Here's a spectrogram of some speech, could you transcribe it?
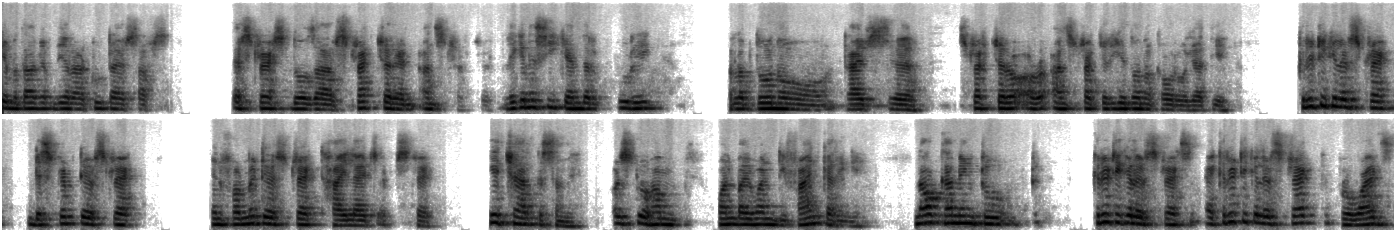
के मुताबिक there are two types of abstracts those are structure and unstructured लेकिन इसी के अंदर पूरी मतलब दोनों टाइप्स uh, स्ट्रक्चर और अनस्ट्रक्चर ये दोनों कवर हो जाती है। Critical abstract descriptive abstract informative abstract highlight abstract ये चार किस्म है और इसको हम वन बाई वन डिफाइन करेंगे। Now coming to critical abstract a critical abstract provides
